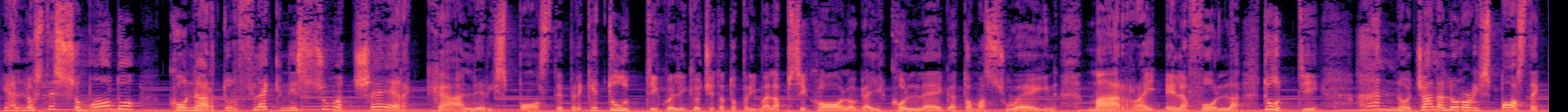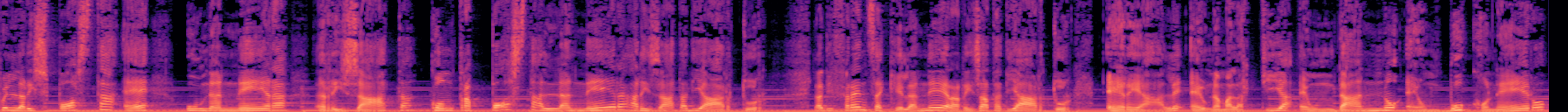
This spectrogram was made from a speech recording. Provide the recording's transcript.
E allo stesso modo con Arthur Fleck nessuno cerca le risposte, perché tutti, quelli che ho citato prima, la psicologa, il collega, Thomas Wayne, Marray e la folla, tutti hanno già la loro risposta e quella risposta è una nera risata contrapposta alla nera risata di Arthur. La differenza è che la nera risata di Arthur è reale, è una malattia, è un danno, è un buco nero.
